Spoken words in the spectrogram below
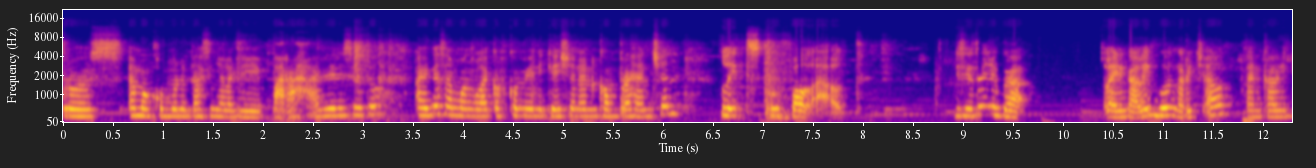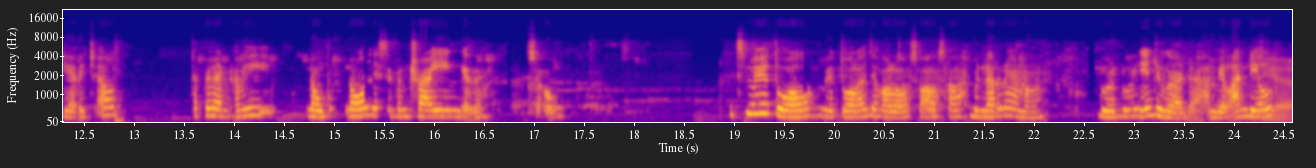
Terus emang komunikasinya lagi parah aja di situ. I guess emang lack of communication and comprehension leads to fallout. Di situ juga lain kali gue nge-reach out lain kali dia reach out tapi lain kali no no one is even trying gitu. So it's mutual mutual aja kalau soal salah benarnya emang dua-duanya juga ada ambil andil Iya,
